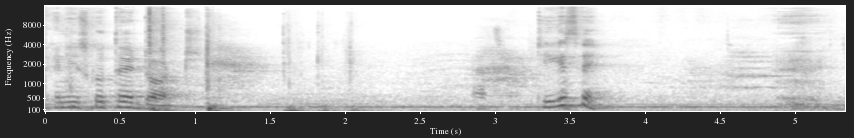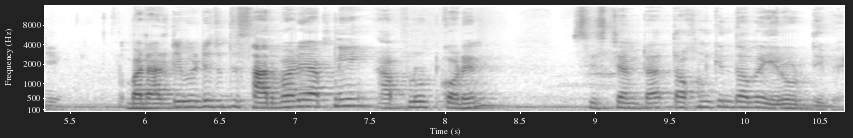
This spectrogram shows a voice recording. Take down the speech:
এখানে ইউজ করতে হয় ডট আচ্ছা। ঠিক আছে? বাট আলটিমেটলি যদি সার্ভারে আপনি আপলোড করেন সিস্টেমটা তখন কিন্তু আবার এরর দিবে।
